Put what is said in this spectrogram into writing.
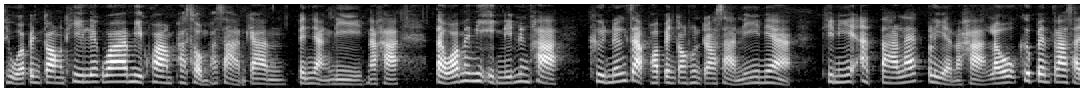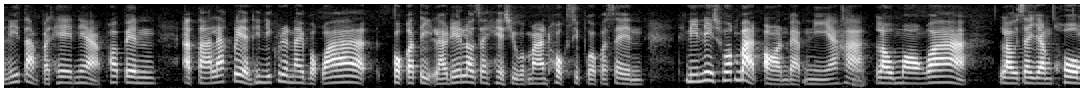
ถือว่าเป็นกองที่เรียกว่ามีความผสมผสานกันเป็นอย่างดีนะคะ แต่ว่าไม่มีอีกนิดนึงค่ะ คือเนื่องจากพอเป็นกองทุนตราสารหนี้เนี่ยทีนี้อัตราแลกเปลี่ยนนะคะแล้วคือเป็นตราสารหนี้ต่างประเทศเนี่ยพอเป็นอัตราแลกเปลี่ยนทีนี้คุณนายบอกว่าปกติแล้วเนี่ยเราจะเฮชอยู่ประมาณ 60 กว่าเปอร์เซ็นต์ทีนี้ในช่วงบาทอ่อนแบบนี้ค่ะ เรามองว่าเราจะยังคง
